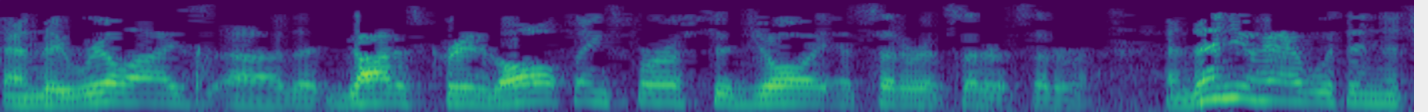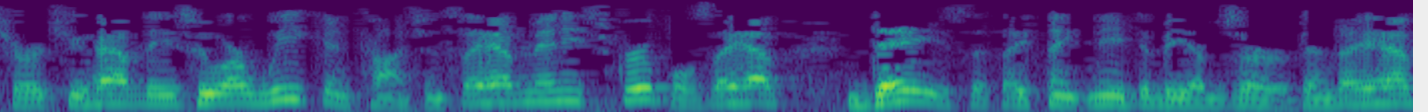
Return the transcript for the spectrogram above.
and they realize uh, that God has created all things for us to enjoy, etc., etc., etc. And then you have within the church, you have these who are weak in conscience. They have many scruples. They have days that they think need to be observed, and they have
